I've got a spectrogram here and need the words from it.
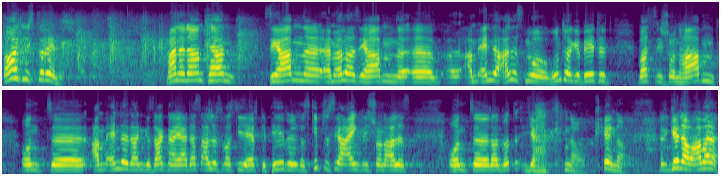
Deutlich zu wenig. Meine Damen und Herren, Sie haben, äh, Herr Möller, Sie haben äh, am Ende alles nur runtergebetet, was Sie schon haben, und äh, am Ende dann gesagt, na ja, das alles, was die FDP will, das gibt es ja eigentlich schon alles. Und dann wird, ja, genau, genau. Genau, aber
